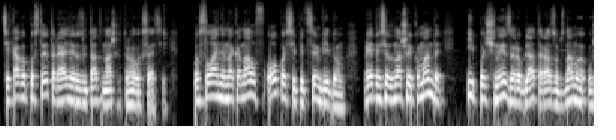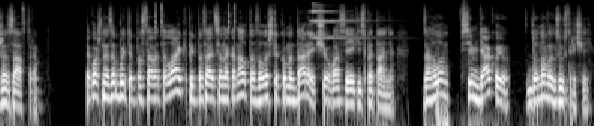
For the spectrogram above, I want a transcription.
Цікаві пости та реальні результати наших торгових сесій. Посилання на канал в описі під цим відео. Приєднуйся до нашої команди і почни заробляти разом з нами уже завтра. Також не забудьте поставити лайк, підписатися на канал та залишити коментар, якщо у вас є якісь питання. Загалом, всім дякую, до нових зустрічей!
